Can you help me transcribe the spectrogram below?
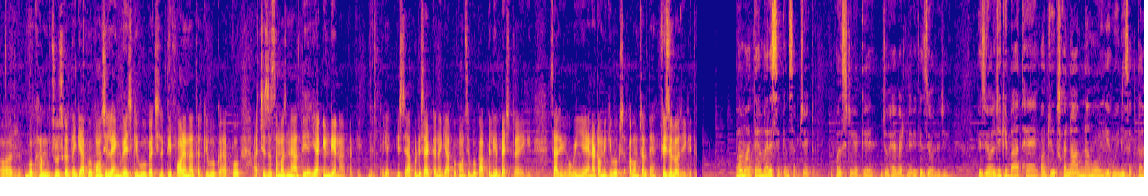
और बुक हम चूज़ करते हैं कि आपको कौन सी लैंग्वेज की बुक अच्छी लगती है? फॉरेन आथर की बुक आपको अच्छे से समझ में आती है या इंडियन आथर की? ठीक है इससे आपको डिसाइड करना है कि आपको कौन सी बुक आपके लिए बेस्ट रहेगी। सारी हो गई ये एनाटॉमी की बुक्स अब हम चलते हैं फिजियोलॉजी की तरफ़। अब हम आते हैं हमारे सेकेंड सब्जेक्ट फ़र्स्ट ईयर के जो है वेटनरी फिजियोलॉजी फिजियोलॉजी की बात है और ड्यूक्स का नाम ना हो ये हो ही नहीं सकता।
